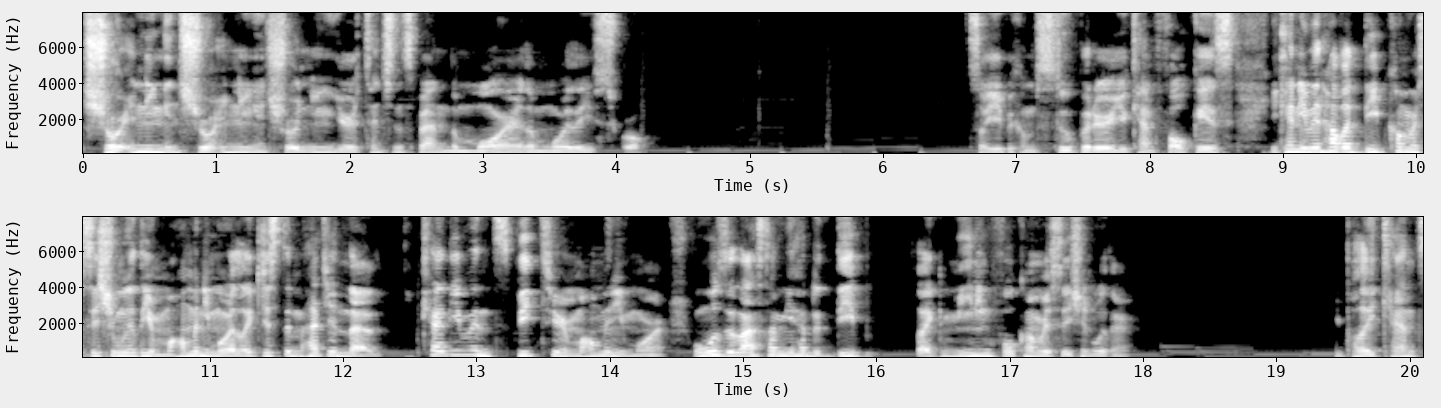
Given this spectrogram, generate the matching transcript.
shortening and shortening and shortening your attention span the more the more that you scroll. So you become stupider, you can't focus, you can't even have a deep conversation with your mom anymore. Like just imagine that. You can't even speak to your mom anymore. When was the last time you had a deep, like meaningful conversation with her? You probably can't.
